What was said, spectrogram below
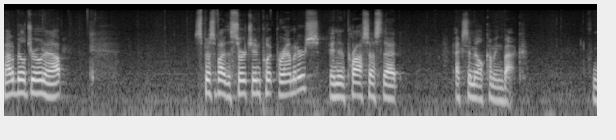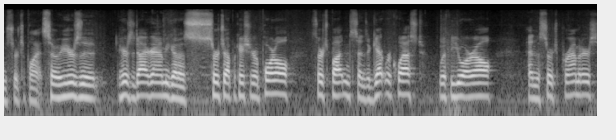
How to build your own app. Specify the search input parameters and then process that XML coming back from search appliance. So here's a here's the diagram. You got a search application or portal, search button sends a GET request with the URL and the search parameters,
